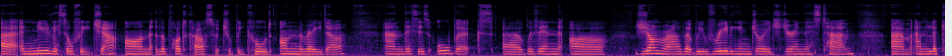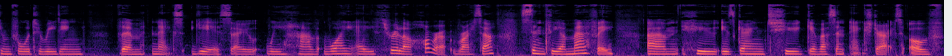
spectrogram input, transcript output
uh, a new little feature on the podcast, which will be called On the Radar. And this is all books uh, within our genre that we've really enjoyed during this term um, and looking forward to reading them next year. So we have YA thriller horror writer Cynthia Murphy, um, who is going to give us an extract of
